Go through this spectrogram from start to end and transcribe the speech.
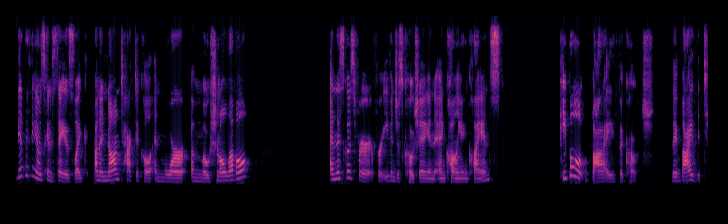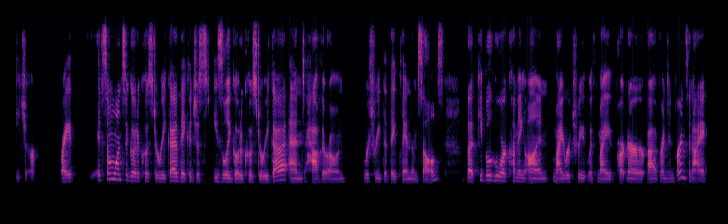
the other thing I was going to say is like on a non tactical and more emotional level, and this goes for for even just coaching and, and calling in clients people buy the coach. They buy the teacher right? If someone wants to go to costa rica they could just easily go to costa rica and have their own retreat that they plan themselves. But people who are coming on my retreat with my partner uh, brendan burns and i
